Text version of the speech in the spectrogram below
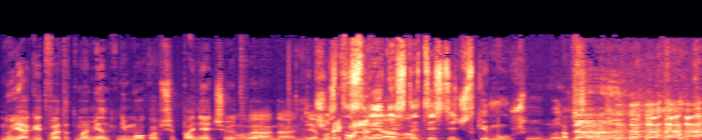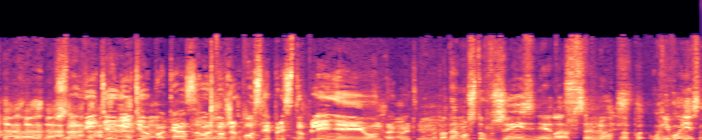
но я, говорит, в этот момент не мог вообще понять, что я Ну творил. да, да, Ну, демон. чисто Прикольно. среднестатистический муж. Да. Что, видео, видео показывают уже после преступления, и он такой, типа... Потому что в жизни это абсолютно... У него есть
